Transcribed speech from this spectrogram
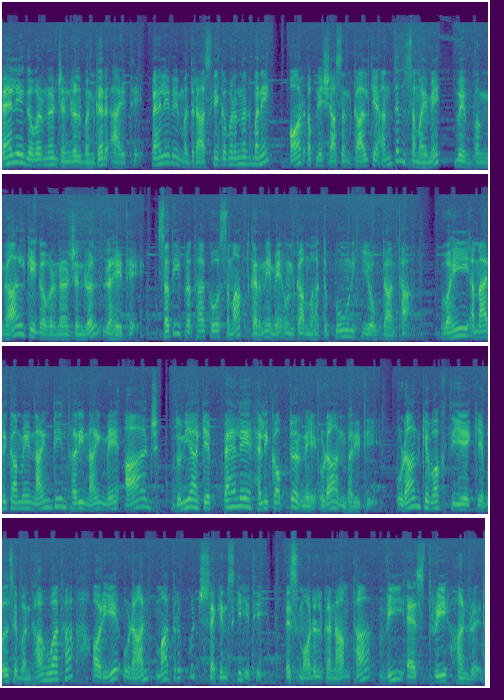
पहले गवर्नर जनरल बनकर आए थे। पहले वे मद्रास के गवर्नर बने और अपने शासनकाल के अंतिम समय में वे बंगाल के गवर्नर जनरल रहे थे। सती प्रथा को समाप्त करने में उनका महत्वपूर्ण योगदान था। वहीं अमेरिका में 1939 में आज दुनिया के पहले हेलीकॉप्टर ने उड़ान भरी थी। उड़ान के वक्त ये केबल से बंधा हुआ था और ये उड़ान मात्र कुछ सेकंड्स की ही थी। इस मॉडल का नाम था वी एस थ्री हंड्रेड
